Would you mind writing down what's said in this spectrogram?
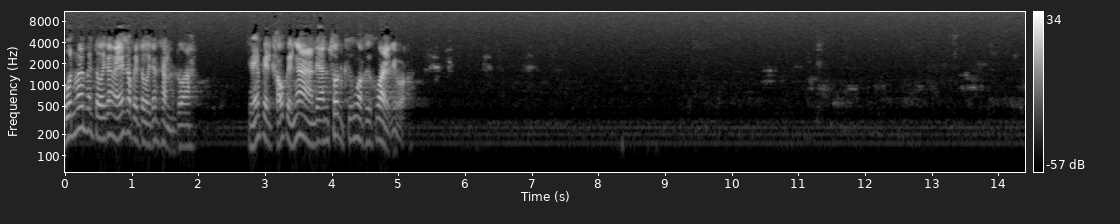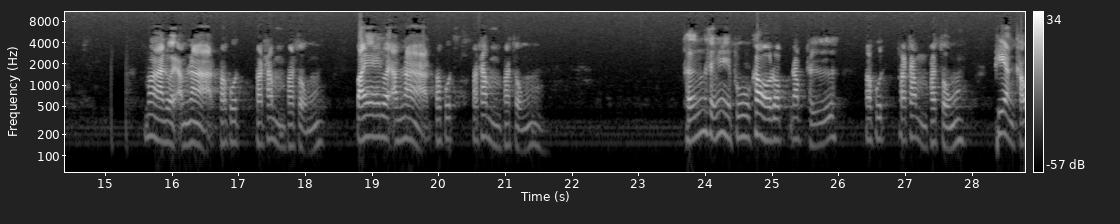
บุญไม่เป็นตัวจังไหนก็เป็นตัวจังสันตัวเห็นเป็นเขาเป็นง่าแดนส้นคือว่าคือควายนี่บอก มาด้วยอำนาจพระพุทธพระธรรมพระสงฆ์ไปด้วยอำนาจพระพุทธพระธรรมพระสงฆ์ถึงสิมีผู้เข้ารบนับถือ พระพุทธพระธรรมพระสงฆ์เพียงเขา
